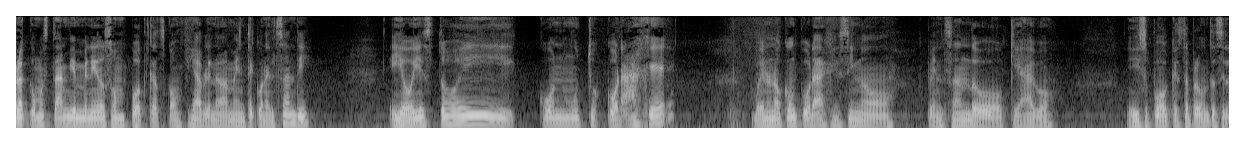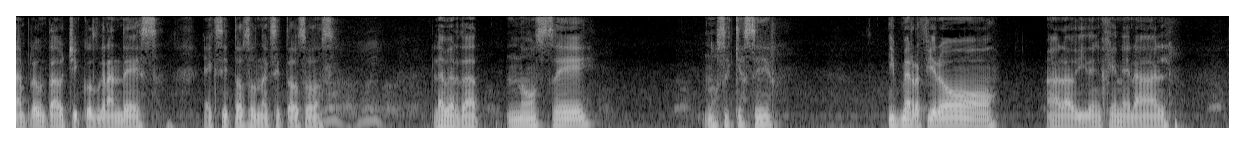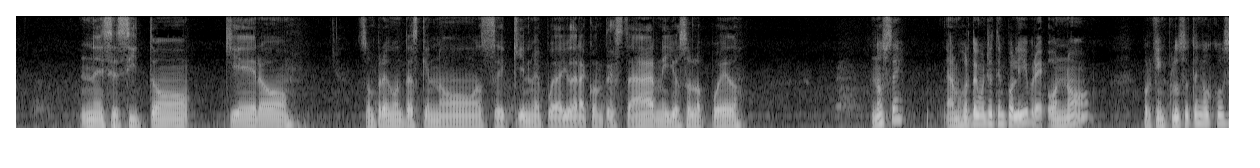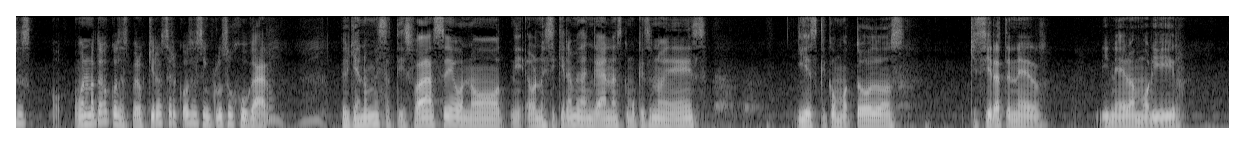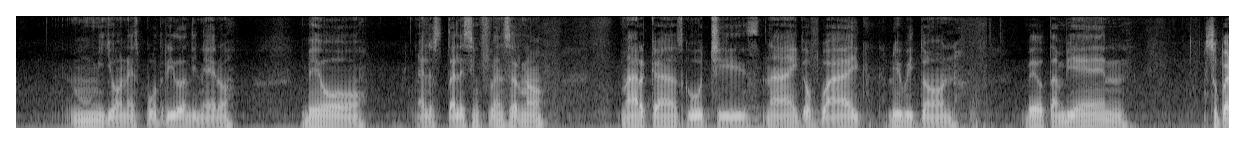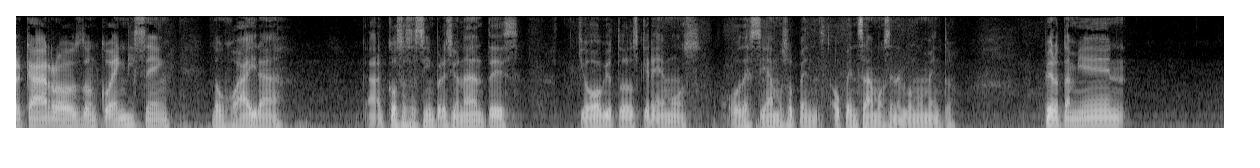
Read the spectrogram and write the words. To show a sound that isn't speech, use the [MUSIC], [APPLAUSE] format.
Hola, ¿cómo están? Bienvenidos a un podcast confiable nuevamente con el Sandy. Y hoy estoy con mucho coraje. Bueno, no con coraje, sino pensando qué hago. Y supongo que esta pregunta se la han preguntado chicos grandes, exitosos, no exitosos. La verdad, no sé. No sé qué hacer. Y me refiero a la vida en general necesito, quiero. Son preguntas que no sé quién me puede ayudar a contestar, ni yo solo puedo. No sé, a lo mejor tengo mucho tiempo libre o no, porque incluso tengo cosas, bueno, no tengo cosas, pero quiero hacer cosas, incluso jugar, pero ya no me satisface o no, ni, o ni siquiera me dan ganas, como que eso no es. Y es que como todos, quisiera tener dinero a morir millones podrido en dinero. Veo a los tales influencers, ¿no? Marcas, Gucci, Nike, Off-White, Louis Vuitton. Veo también supercarros, Don Koenigsegg, Don Juaira. Cosas así impresionantes que obvio todos queremos o deseamos o, o pensamos en algún momento. Pero también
